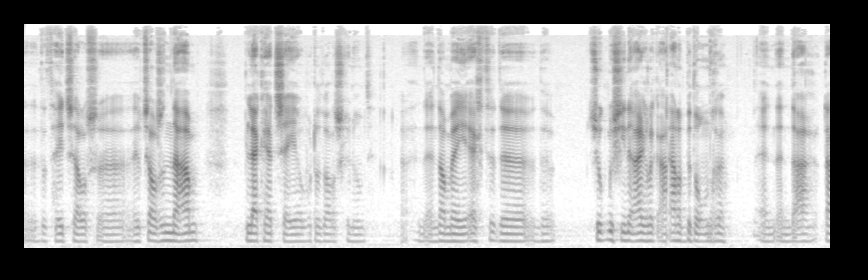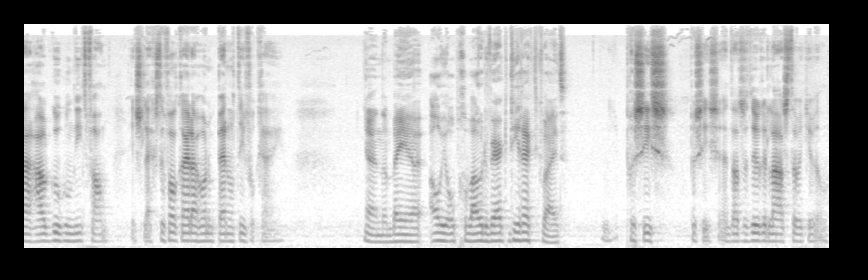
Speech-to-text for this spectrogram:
Uh, dat heet zelfs, uh, heeft zelfs een naam, Black Hat SEO wordt dat wel eens genoemd. En, en, dan ben je echt de, de zoekmachine eigenlijk aan, aan het bedonderen. En, en daar, daar houdt Google niet van. In het slechtste geval kan je daar gewoon een penalty voor krijgen. Ja, en dan ben je al je opgebouwde werk direct kwijt. Precies, precies. En dat is natuurlijk het laatste wat je wil.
